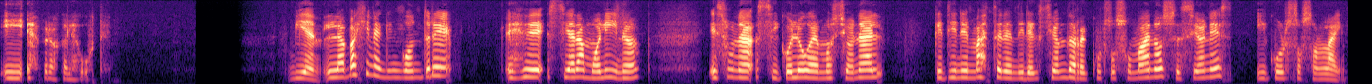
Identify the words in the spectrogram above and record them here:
y espero que les guste. Bien, la página que encontré es de Ciara Molina, es una psicóloga emocional que tiene máster en dirección de recursos humanos, sesiones y cursos online.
